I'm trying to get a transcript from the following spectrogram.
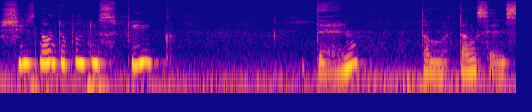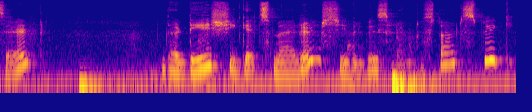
She's not able to speak. Then the Matang Saint said, The day she gets married, she will be able to start speaking.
